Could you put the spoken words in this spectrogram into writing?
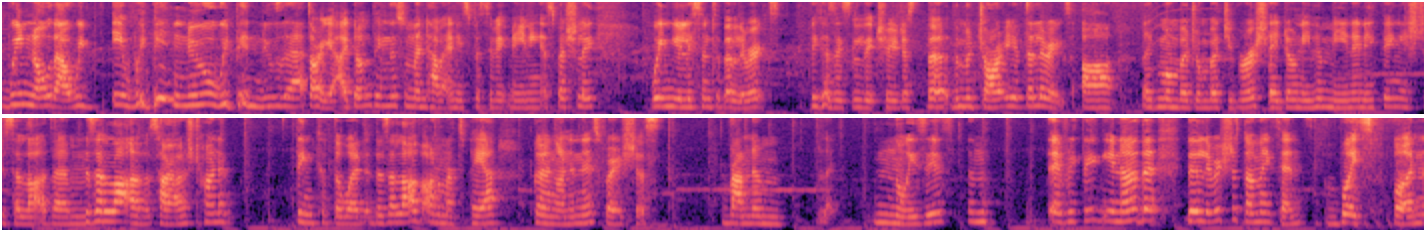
we know that we we've been new we've been new that. Sorry, yeah, I don't think this was meant to have any specific meaning, especially when you listen to the lyrics because it's literally just the the majority of the lyrics are like mumbo jumbo gibberish. They don't even mean anything. It's just a lot of um. There's a lot of sorry, I was trying to think of the word. There's a lot of onomatopoeia going on in this where it's just random like noises and everything you know? The the lyrics just don't make sense but it's fun.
